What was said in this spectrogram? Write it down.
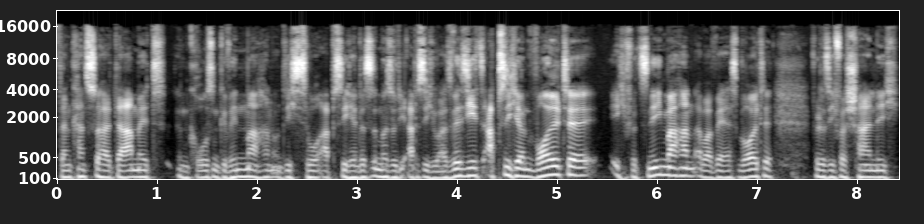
dann kannst du halt damit einen großen Gewinn machen und dich so absichern. Das ist immer so die Absicherung. Also wer sich jetzt absichern wollte, ich würde es nicht machen, aber wer es wollte, würde sich wahrscheinlich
